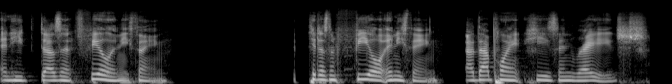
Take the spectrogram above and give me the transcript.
and he doesn't feel anything. He doesn't feel anything. At that point, he's enraged.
